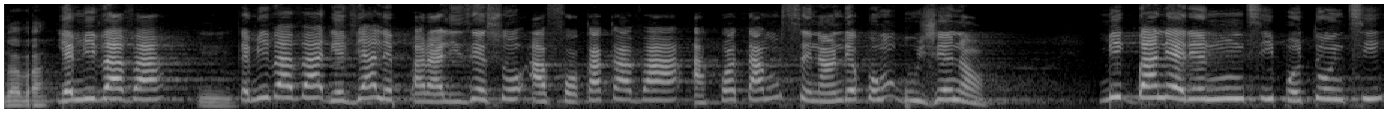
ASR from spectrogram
vava. ye mi va va ke mi va va ɖevia le paralyse so afɔ kaka va akɔta mu sena ŋɖe ko mu bouge nɔ mi gbanɛ ɖe nu ŋuti poto ŋuti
